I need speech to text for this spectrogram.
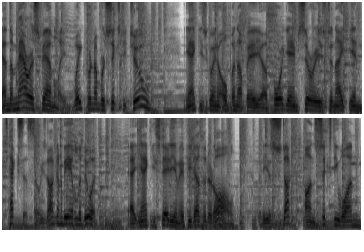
and the Maris family wait for number 62. Yankees are going to open up a, uh, four game series tonight in Texas, so he's not going to be able to do it at Yankee Stadium if he does it at all. But he is stuck on 61.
